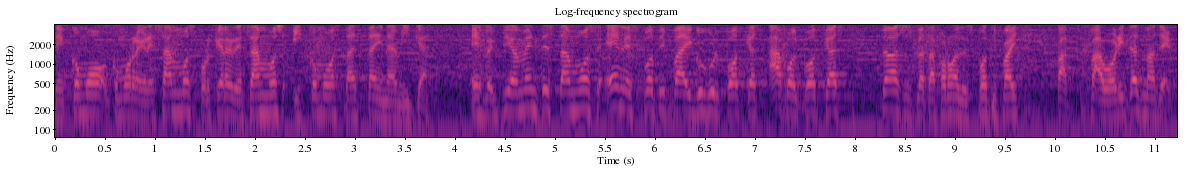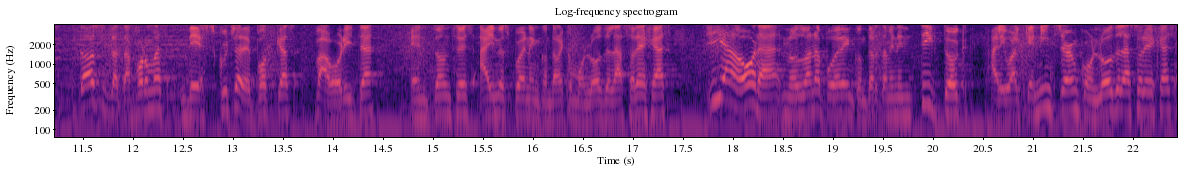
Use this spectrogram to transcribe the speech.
de cómo, cómo regresamos, por qué regresamos y cómo está esta dinámica. Efectivamente estamos en Spotify, Google Podcast, Apple Podcast, todas sus plataformas de Spotify favoritas, más de todas sus plataformas de escucha de podcast favorita. Entonces ahí nos pueden encontrar como los de las orejas. Y ahora nos van a poder encontrar también en TikTok, al igual que en Instagram con los de las orejas.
